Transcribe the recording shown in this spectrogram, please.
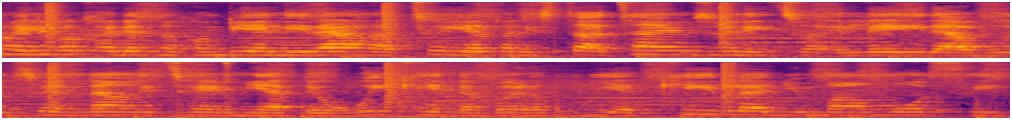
kama ilivyo kawaida tunakwambia ni raha tu hapa ni star times. Naitwa Elaida Avutu ni time ya the weekend ambayo inakujia kila jumamosi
